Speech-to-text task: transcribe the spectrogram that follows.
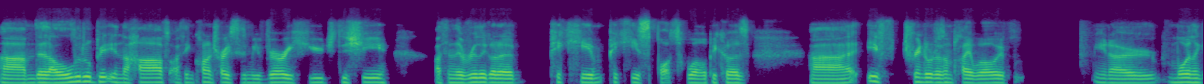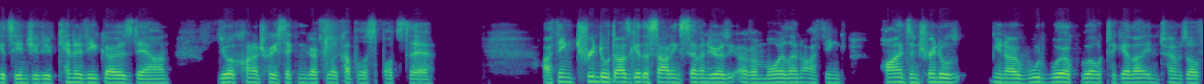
Um, there's a little bit in the halves. I think Connor Tracey is going to be very huge this year. I think they've really got to pick him, pick his spots well because uh, if Trindall doesn't play well, if you know Moylan gets injured, if Kennedy goes down, you got Connor Tracey that can go fill a couple of spots there. I think Trindall does get the starting seven jersey over Moylan. I think Hynes and Trindall, you know, would work well together in terms of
